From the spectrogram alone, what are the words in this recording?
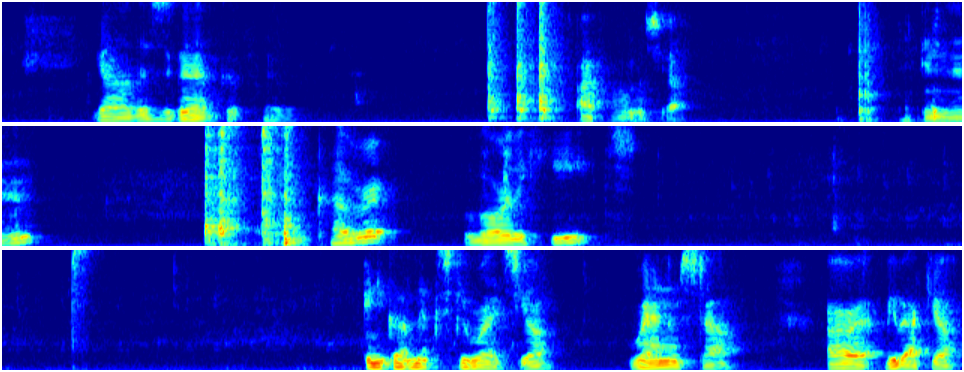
y'all, this is gonna have good flavor. I promise y'all. And then cover it, lower the heat. And you got Mexican rice, y'all. Random style. Alright, be back, y'all.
